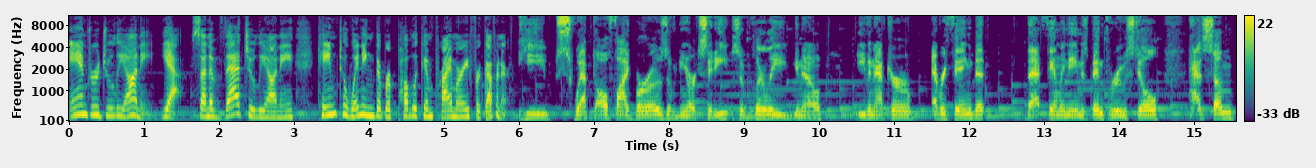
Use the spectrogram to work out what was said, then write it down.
Andrew Giuliani, yeah, son of that Giuliani, came to winning the Republican primary for governor. He swept all five boroughs of New York City. So clearly, you know, even after everything that that family name has been through still has some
